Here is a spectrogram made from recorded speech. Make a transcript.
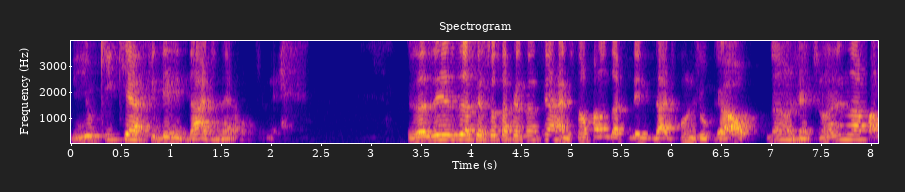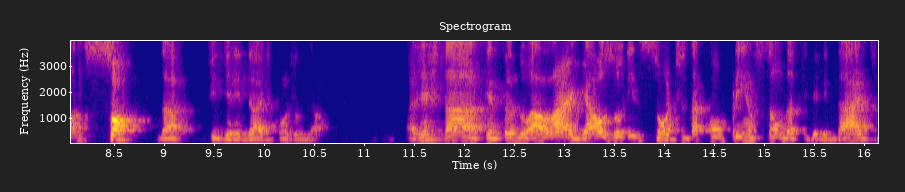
E o que, que é a fidelidade, né, Às vezes a pessoa está pensando assim, ah, eles estão falando da fidelidade conjugal. Não, gente, gente não está falando só da fidelidade conjugal. A gente está tentando alargar os horizontes da compreensão da fidelidade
